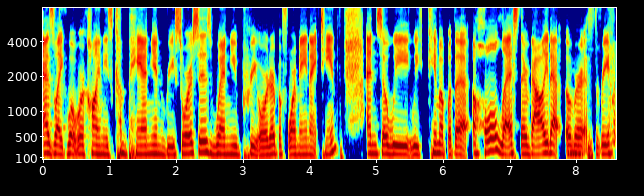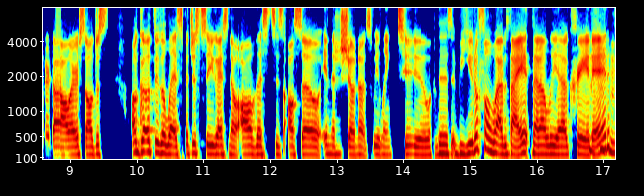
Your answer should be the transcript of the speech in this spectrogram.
as like what we're calling these companion resources when you pre-order before May 19th. And so we we came up with a, a whole list. They're valued at over $300. Mm-hmm. So I'll just I'll go through the list, but just so you guys know, all of this is also in the show notes. We link to this beautiful website that Aliya created. Mm-hmm.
